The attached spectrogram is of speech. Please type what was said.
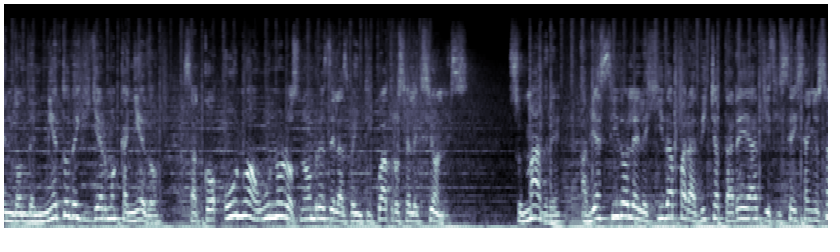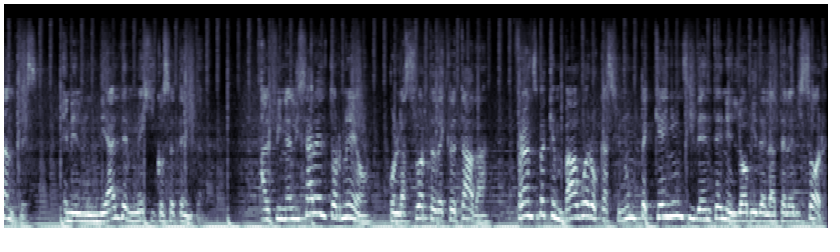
en donde el nieto de Guillermo Cañedo sacó uno a uno los nombres de las 24 selecciones. Su madre había sido la elegida para dicha tarea 16 años antes, en el Mundial de México 70. Al finalizar el torneo, con la suerte decretada, Franz Beckenbauer ocasionó un pequeño incidente en el lobby de la televisora,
